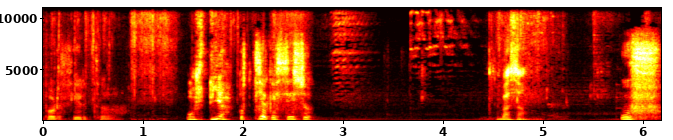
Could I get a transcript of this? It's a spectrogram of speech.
Por cierto. ¡Hostia! ¡Hostia, qué es eso! ¿Qué pasa? ¡Uf!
